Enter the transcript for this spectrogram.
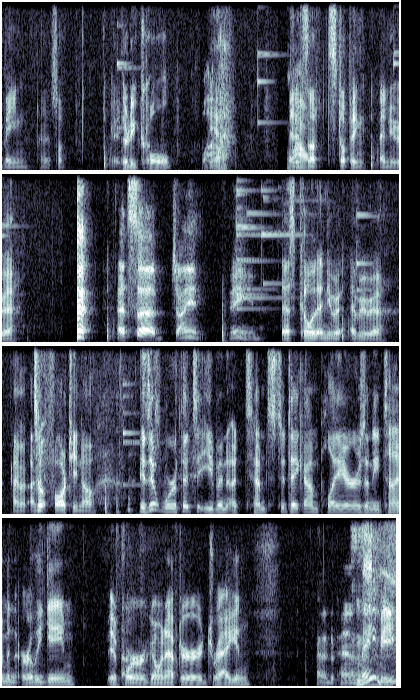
vein, and it's not. okay, Thirty coal. Wow. Yeah. And it's not stopping anywhere. That's a giant vein. There's coal anywhere, everywhere. I'm, I'm So- at 40 now. Is it worth it to even attempt to take on players anytime in the early game if we're going after a dragon? Kind of depends. Maybe.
